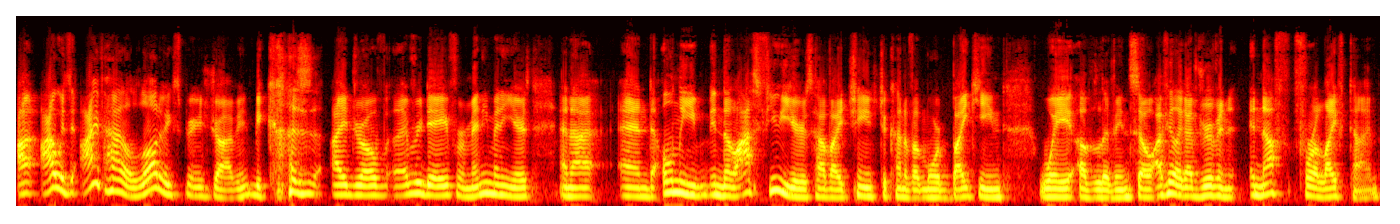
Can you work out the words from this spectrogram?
I, I was I've had a lot of experience driving because I drove every day for many many years, and I and only in the last few years have I changed to kind of a more biking way of living. So I feel like I've driven enough for a lifetime,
